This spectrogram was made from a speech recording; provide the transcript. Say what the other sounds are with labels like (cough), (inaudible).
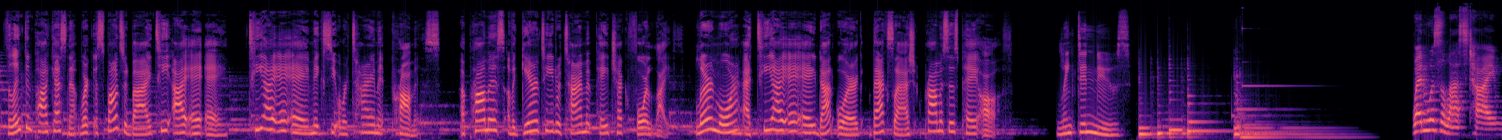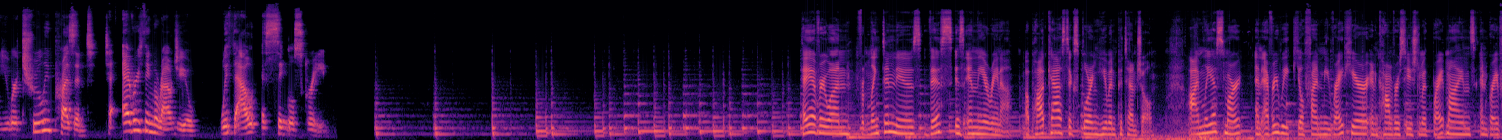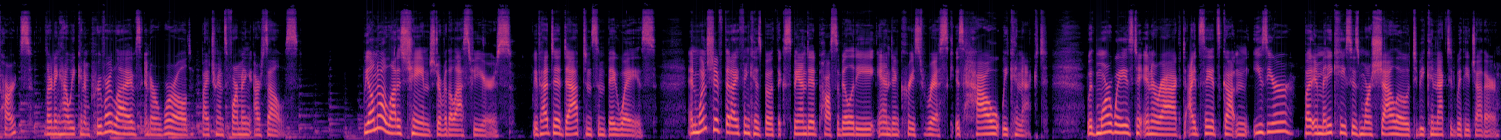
The LinkedIn Podcast Network is sponsored by TIAA. TIAA makes you a retirement promise, a promise of a guaranteed retirement paycheck for life. Learn more at TIAA.org backslash promises pay off. LinkedIn News. When was the last time you were truly present to everything around you without a single screen? Hey everyone, from LinkedIn News, this is In the Arena, a podcast exploring human potential. I'm Leah Smart, and every week you'll find me right here in conversation with bright minds and brave hearts, learning how we can improve our lives and our world by transforming ourselves. We all know a lot has changed over the last few years. We've had to adapt in some big ways. And one shift that I think has both expanded possibility and increased risk is how we connect. With more ways to interact, I'd say it's gotten easier, but in many cases more shallow to be connected with each other.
